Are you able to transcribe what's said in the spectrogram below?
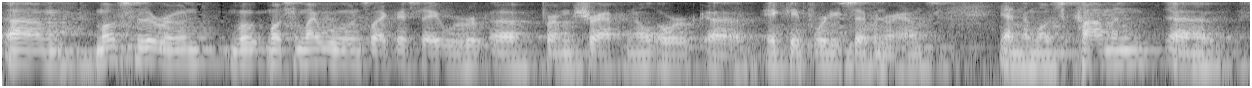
Um, most of the wound, mo most of my wounds, like I say, were uh, from shrapnel or uh, AK-47 rounds. And the most common, uh,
